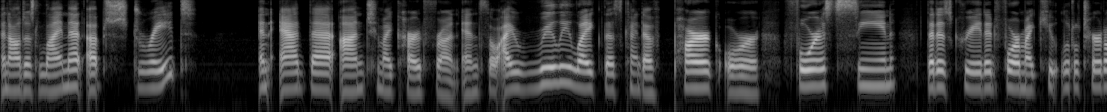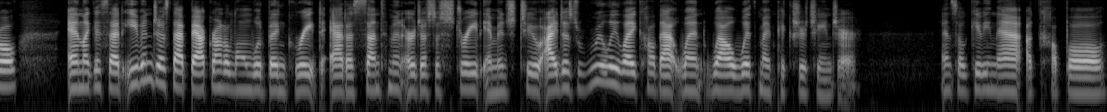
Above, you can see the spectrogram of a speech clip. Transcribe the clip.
And I'll just line that up straight and add that onto my card front. And so I really like this kind of park or forest scene that is created for my cute little turtle. And like I said, even just that background alone would have been great to add a sentiment or just a straight image to. I just really like how that went well with my picture changer. And so giving that a couple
